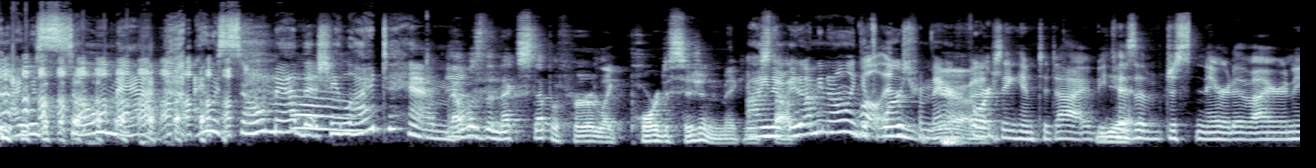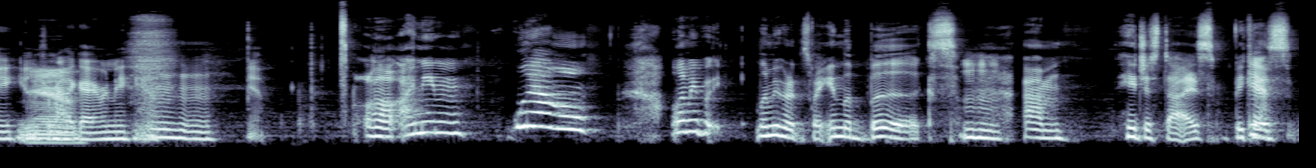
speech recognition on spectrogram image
I was so mad. I was so mad that she lied to him. That was the next step of her like poor decision making. I know. It, I mean, it only gets Well, worse from there. Yeah. Forcing him to die because Yeah. of just narrative irony, you know, Yeah. dramatic irony. Yeah. yeah. Uh, I mean, well, let me put let me put it this way: in the books, um, he just dies because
